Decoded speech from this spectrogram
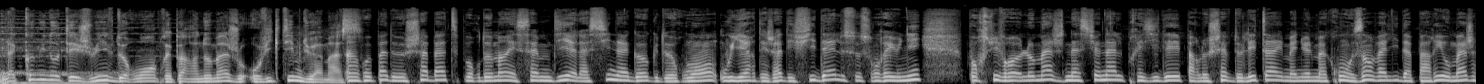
La communauté juive de Rouen prépare un hommage aux victimes du Hamas. Un repas de Shabbat pour demain et samedi à la synagogue de Rouen, où hier déjà des fidèles se sont réunis pour suivre l'hommage national présidé par le chef de l'État Emmanuel Macron aux Invalides à Paris, hommage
